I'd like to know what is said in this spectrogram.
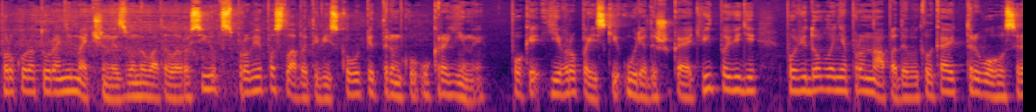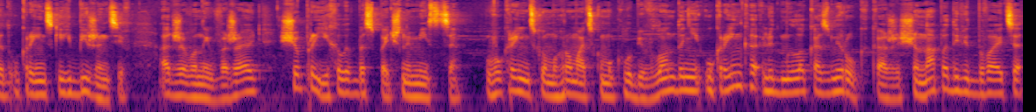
Прокуратура Німеччини звинуватила Росію в спробі послабити військову підтримку України. Поки європейські уряди шукають відповіді, повідомлення про напади викликають тривогу серед українських біженців, адже вони вважають, що приїхали в безпечне місце. В українському громадському клубі в Лондоні українка Людмила Казмірук каже, що напади відбуваються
